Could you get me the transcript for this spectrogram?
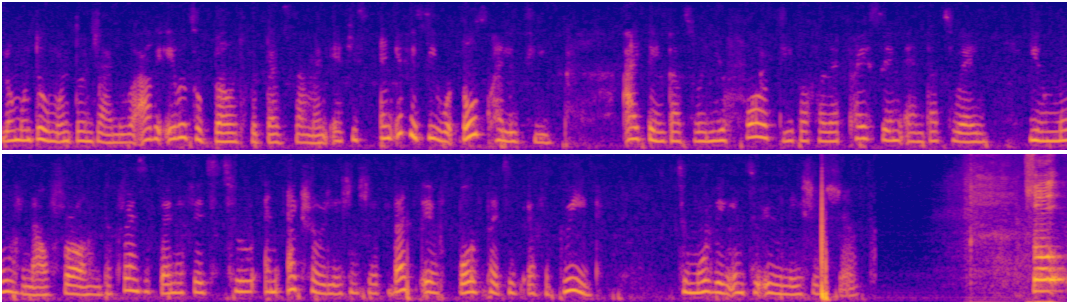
lo muntu umuntu onjani well I'll be able to build with that um, someone if you and if you see what those qualities I think that's when you fall deeper for that person, and that's when you move now from the friends with benefits to an actual relationship. That's if both parties have agreed to moving into a relationship. So,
